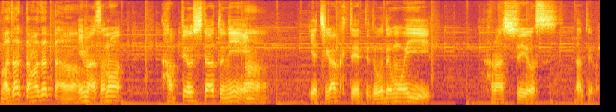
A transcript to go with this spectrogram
混ざった混ざった。うん。今その発表した後に、いうん。や違くてってどうでもいい話をすなんていうの？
